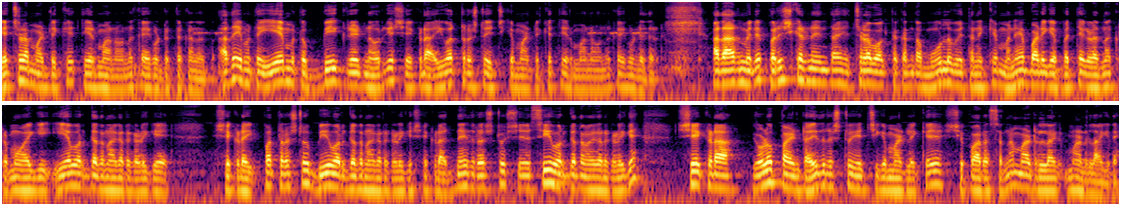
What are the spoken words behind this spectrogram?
ಹೆಚ್ಚಳ ಮಾಡಲಿಕ್ಕೆ ತೀರ್ಮಾನವನ್ನು ಕೈಗೊಂಡಿರ್ತಕ್ಕಂಥದ್ದು. ಅದೇ ಮತ್ತು ಎ ಮತ್ತು ಬಿ ಗ್ರೇಡ್ನವರಿಗೆ ಶೇಕಡ ಐವತ್ತರಷ್ಟು ಹೆಚ್ಚಿಗೆ ಮಾಡಲಿಕ್ಕೆ ತೀರ್ಮಾನವನ್ನು ಕೈಗೊಂಡಿದ್ದಾರೆ. ಅದಾದಮೇಲೆ ಪರಿಷ್ಕರಣೆಯಿಂದ ಹೆಚ್ಚಳವಾಗ್ತಕ್ಕಂಥ ಮೂಲ ವೇತನಕ್ಕೆ ಮನೆ ಬಾಡಿಗೆ ಭತ್ಯೆಗಳನ್ನು ಕ್ರಮವಾಗಿ ಎ ವರ್ಗದ ನಗರಗಳಿಗೆ ಶೇಕಡ ಇಪ್ಪತ್ತರಷ್ಟು, ಬಿ ವರ್ಗದ ನಗರಗಳಿಗೆ ಶೇಕಡ ಹದಿನೈದರಷ್ಟು ಸಿ ವರ್ಗದ ನಗರಗಳಿಗೆ ಶೇಕಡ ಏಳು ಪಾಯಿಂಟ್ ಐದರಷ್ಟು ಹೆಚ್ಚಿಗೆ ಮಾಡಲಿಕ್ಕೆ ಶಿಫಾರಸನ್ನು ಮಾಡಲಾ ಮಾಡಲಾಗಿದೆ.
